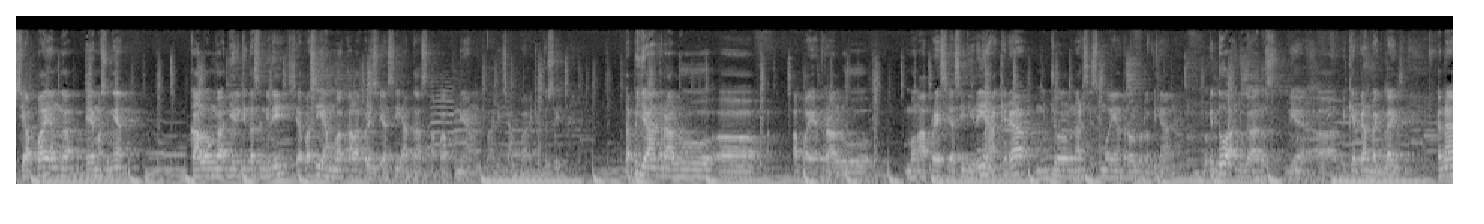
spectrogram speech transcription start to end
siapa yang nggak, ya maksudnya kalau nggak diri kita sendiri, siapa sih yang bakal apresiasi atas apa pun yang telah dicapai gitu sih. Tapi jangan terlalu eh, apa ya, terlalu mengapresiasi diri yang akhirnya muncul narsisme yang terlalu berlebihan. Itu juga harus dia eh, pikirkan baik-baik karena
